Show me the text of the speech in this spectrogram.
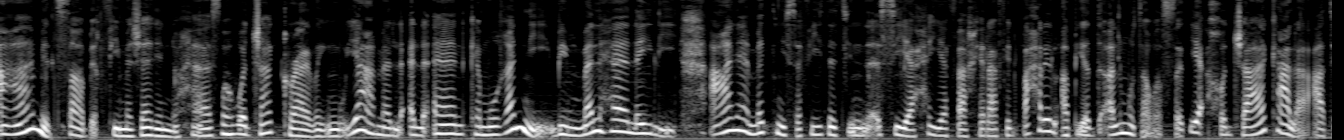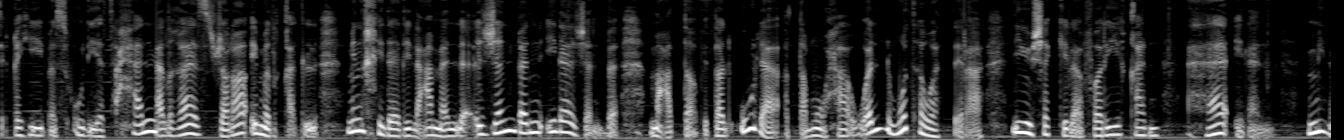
عامل سابق في مجال النحاس وهو جاك كرايلينج ويعمل الآن كمغني بملهى ليلي على متن سفينة سياحية فاخرة في البحر الأبيض المتوسط. يأخذ جاك على عاتقه مسؤولية حل ألغاز جرائم القتل من خلال العمل جنبا إلى جنب مع الضابطة الأولى الطموحة والمتوثرة ليشكل فريقا هائلا. من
